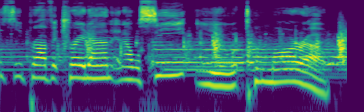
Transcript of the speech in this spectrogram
Easily Profit Trade on, and I will see you tomorrow.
